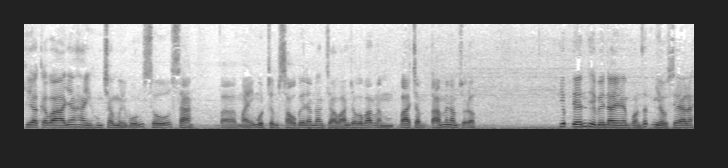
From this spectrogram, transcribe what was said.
Kia K3 nhá 2014 số sàn và máy 1.6 bên em đang chào bán cho các bác là 385 triệu đồng. Tiếp đến thì bên đây em còn rất nhiều xe này.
